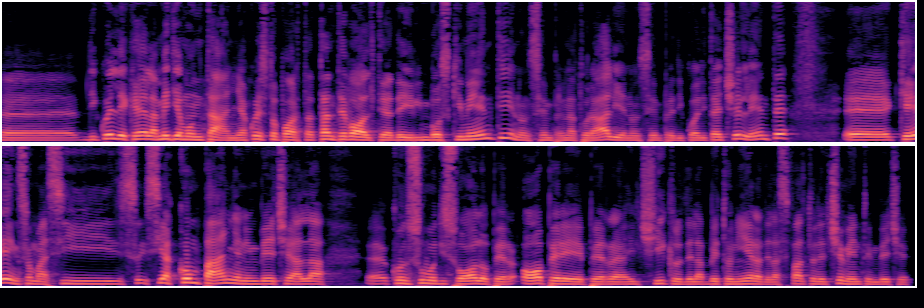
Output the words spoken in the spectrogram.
eh, di quelle che è la media montagna. Questo porta tante volte a dei rimboschimenti, non sempre naturali e non sempre di qualità eccellente, eh, che insomma si, si, accompagnano invece al eh, consumo di suolo per opere per il ciclo della betoniera, dell'asfalto e del cemento invece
